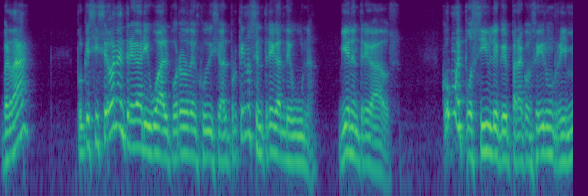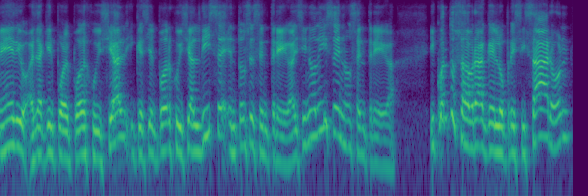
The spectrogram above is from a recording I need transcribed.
¿verdad? Porque si se van a entregar igual por orden judicial, ¿por qué no se entregan de una, bien entregados? ¿Cómo es posible que para conseguir un remedio haya que ir por el Poder Judicial y que si el Poder Judicial dice, entonces se entrega? Y si no dice, no se entrega. ¿Y cuántos sabrá que lo precisaron,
